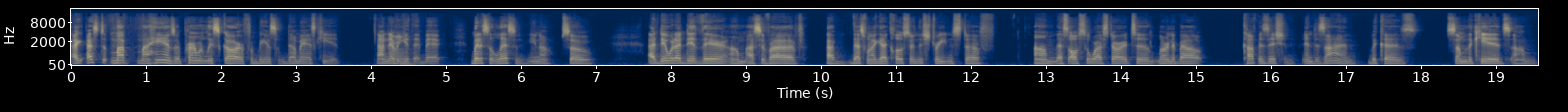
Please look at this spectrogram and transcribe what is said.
I, I st- my my hands are permanently scarred from being some dumbass kid. I'll never get Mm. that back. But it's a lesson, you know. So I did what I did there. Um, I survived. I, that's when I got closer in the street and stuff. Um, that's also where I started to learn about composition and design because some of the kids, um,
